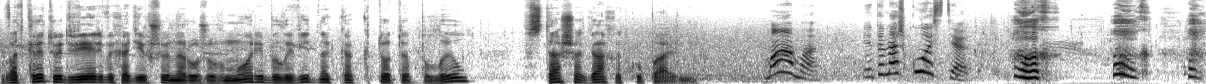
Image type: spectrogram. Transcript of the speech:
В открытую дверь, выходившую наружу в море, было видно, как кто-то плыл в ста шагах от купальни. Мама, это наш Костя. Ах, ах, ах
